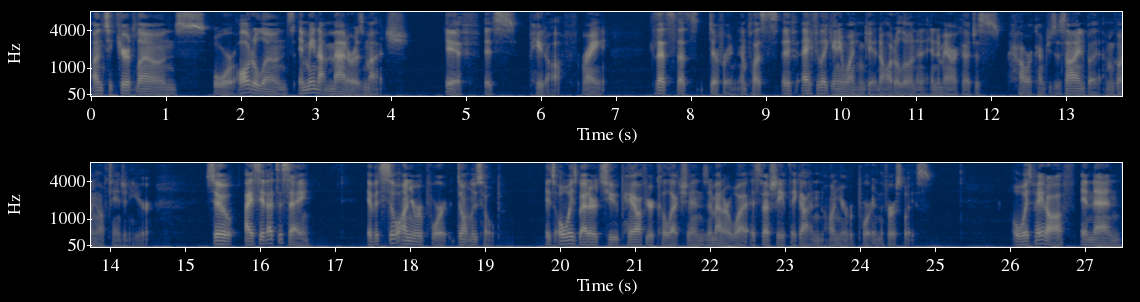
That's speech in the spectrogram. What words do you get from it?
unsecured loans or auto loans, it may not matter as much if it's paid off, right? That's that's different. And plus, if I feel like anyone can get an auto loan in, in America, just how our country's designed. But I'm going off tangent here. So I say that to say, if it's still on your report, don't lose hope. It's always better to pay off your collections no matter what, especially if they gotten on your report in the first place. Always pay it off and then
